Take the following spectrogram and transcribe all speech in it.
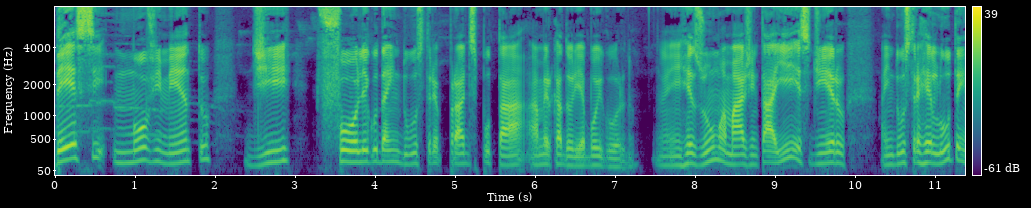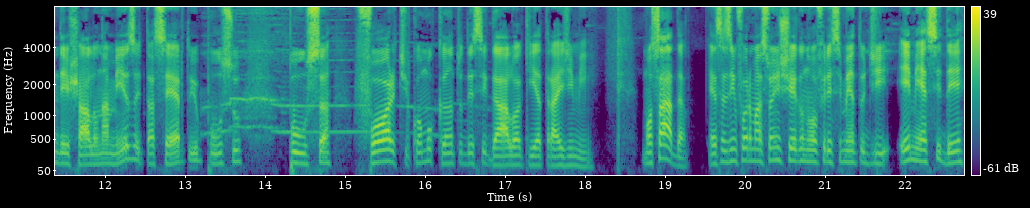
desse movimento de fôlego da indústria para disputar a mercadoria boi gordo. Em resumo, a margem está aí, esse dinheiro a indústria reluta em deixá-lo na mesa e está certo, e o pulso pulsa forte como o canto desse galo aqui atrás de mim. Moçada, essas informações chegam no oferecimento de MSD,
